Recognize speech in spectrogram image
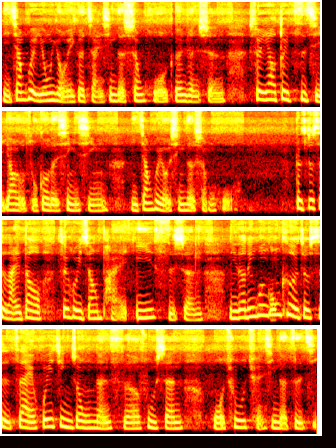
你将会拥有一个崭新的生活跟人生，所以要对自己要有足够的信心，你将会有新的生活。这就是来到最后一张牌一死神，你的灵魂功课就是在灰烬中能死而复生，活出全新的自己。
